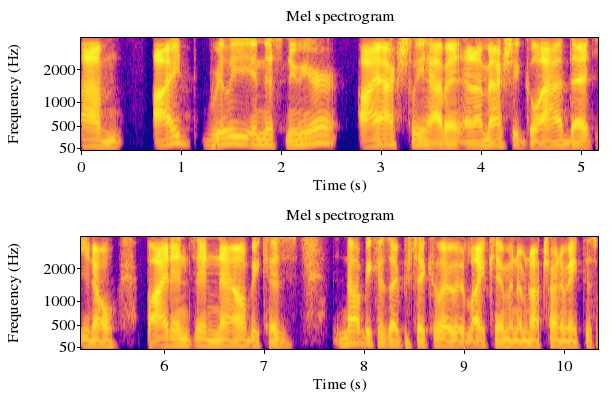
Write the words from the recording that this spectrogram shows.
um, I really in this new year, I actually haven't, and I'm actually glad that you know Biden's in now because not because I particularly like him, and I'm not trying to make this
